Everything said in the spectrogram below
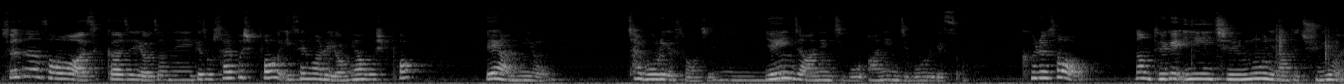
스웨덴에서 아직까지 여전히 계속 살고 싶어? 이 생활을 영위하고 싶어? 예, 아니요. 잘 모르겠어, 아직. 음. 예인지 아닌지 모, 아닌지 모르겠어. 그래서 난 되게 이 질문이 나한테 중요해.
